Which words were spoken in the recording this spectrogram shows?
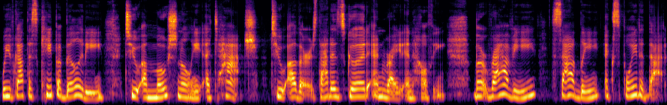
We've got this capability to emotionally attach to others. That is good and right and healthy. But Ravi sadly exploited that.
